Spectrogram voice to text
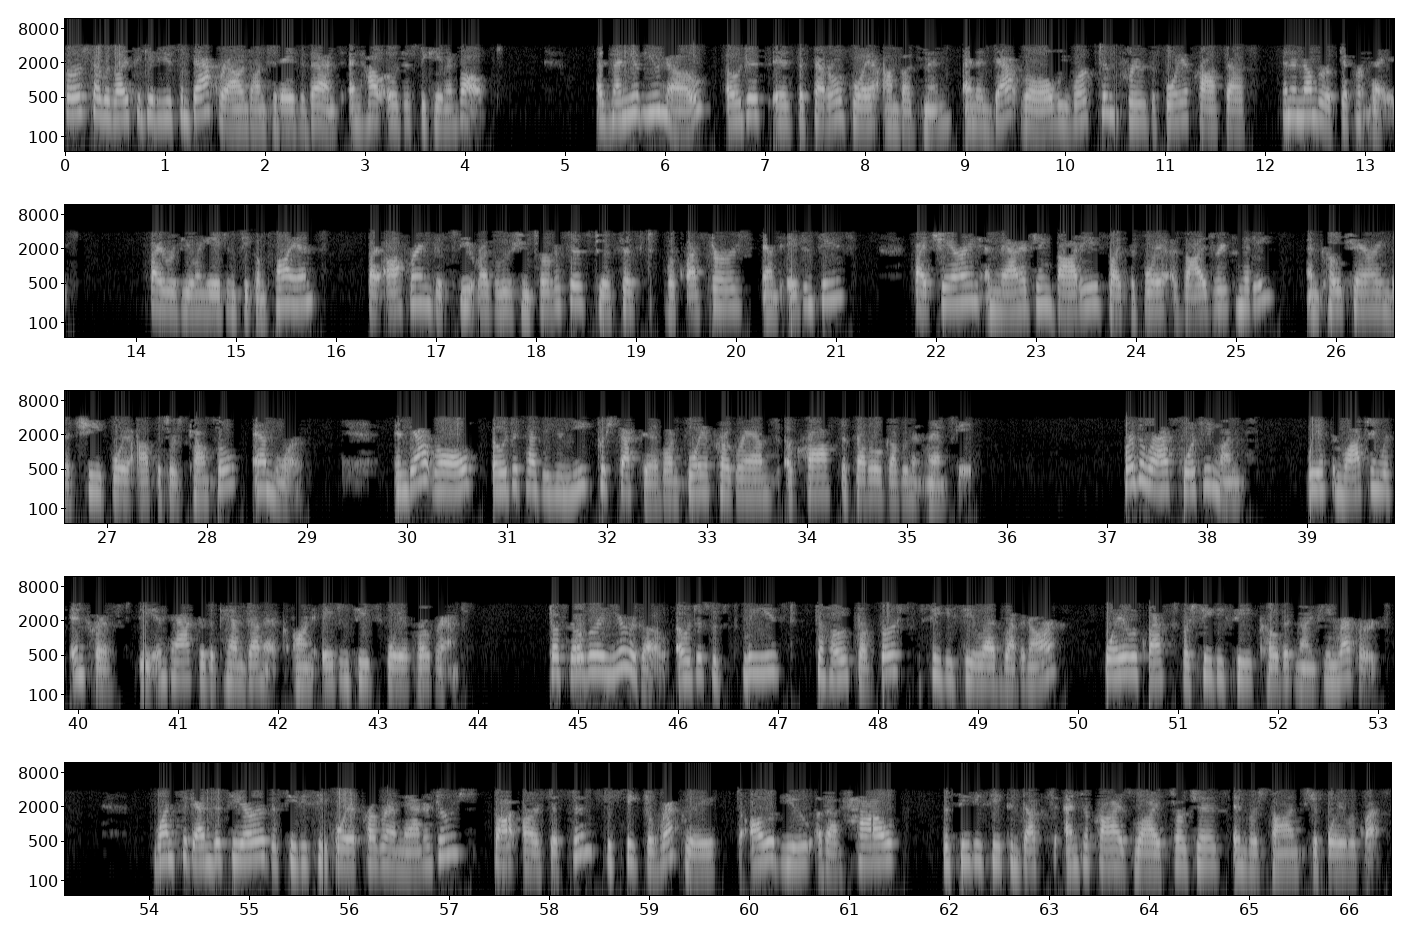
First, I would like to give you some background on today's event and how OGIS became involved. As many of you know, OGIS is the federal FOIA ombudsman, and in that role, we work to improve the FOIA process in a number of different ways. By reviewing agency compliance, by offering dispute resolution services to assist requesters and agencies, by chairing and managing bodies like the FOIA Advisory Committee and co-chairing the Chief FOIA Officers Council, and more. In that role, OGIS has a unique perspective on FOIA programs across the federal government landscape. For the last 14 months, we have been watching with interest the impact of the pandemic on agencies' FOIA programs. Just over a year ago, OGIS was pleased to host our first CDC-led webinar, FOIA requests for CDC COVID-19 records. Once again this year, the CDC FOIA program managers sought our assistance to speak directly to all of you about how the CDC conducts enterprise-wide searches in response to FOIA requests.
